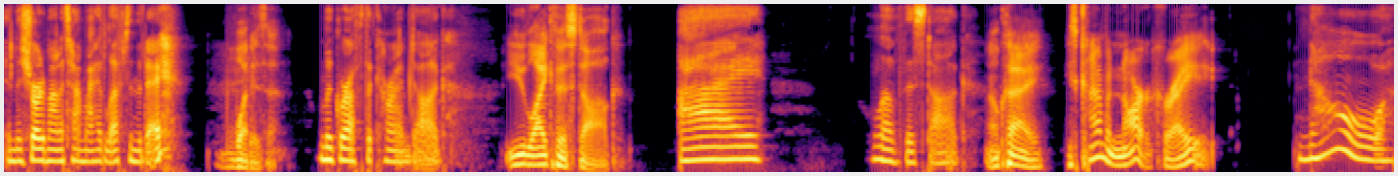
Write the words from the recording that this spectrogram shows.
in the short amount of time I had left in the day. What is it? McGruff the crime dog. You like this dog? I love this dog. Okay. He's kind of a narc, right? No. All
